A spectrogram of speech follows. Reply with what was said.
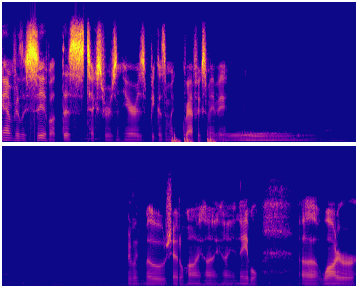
Can't really see about this textures in here is because of my graphics maybe. Really mode, shadow high, high, high, enable. Uh, water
